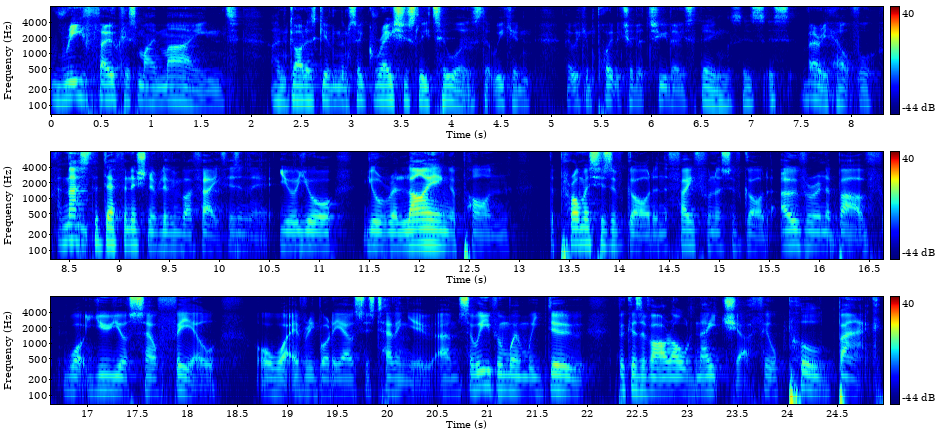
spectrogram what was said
refocus my mind and god has given them so graciously to us that we can that we can point each other to those things is, it's very helpful And that's the definition of living by faith, isn't it? You're you're you're relying upon the promises of God and the faithfulness of God over and above what you yourself feel or what everybody else is telling you. Um, so even when we do, because of our old nature, feel pulled back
